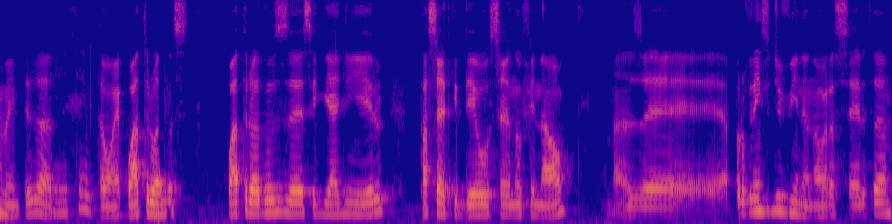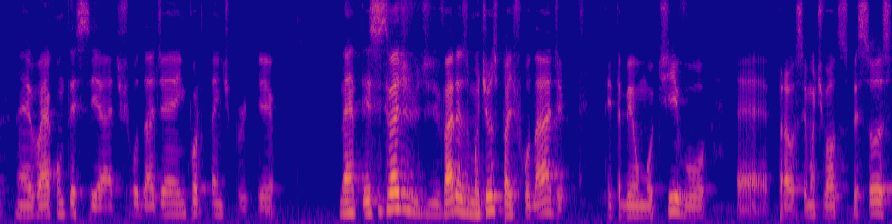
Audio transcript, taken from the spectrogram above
bem pesado. É. Então é quatro anos, quatro anos é, sem ganhar dinheiro. Tá certo que deu certo no final, mas é a providência divina, na hora certa é, vai acontecer. A dificuldade é importante, porque né, existem vários, motivos para dificuldade. Tem também um motivo para você motivar outras pessoas,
